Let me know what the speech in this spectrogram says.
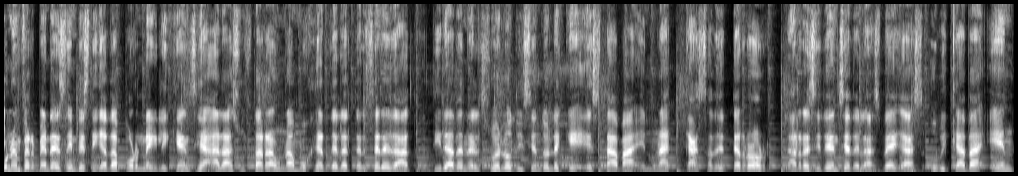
Una enfermera es investigada por negligencia al asustar a una mujer de la tercera edad tirada en el suelo diciéndole que estaba en una casa de terror. La residencia de Las Vegas, ubicada en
